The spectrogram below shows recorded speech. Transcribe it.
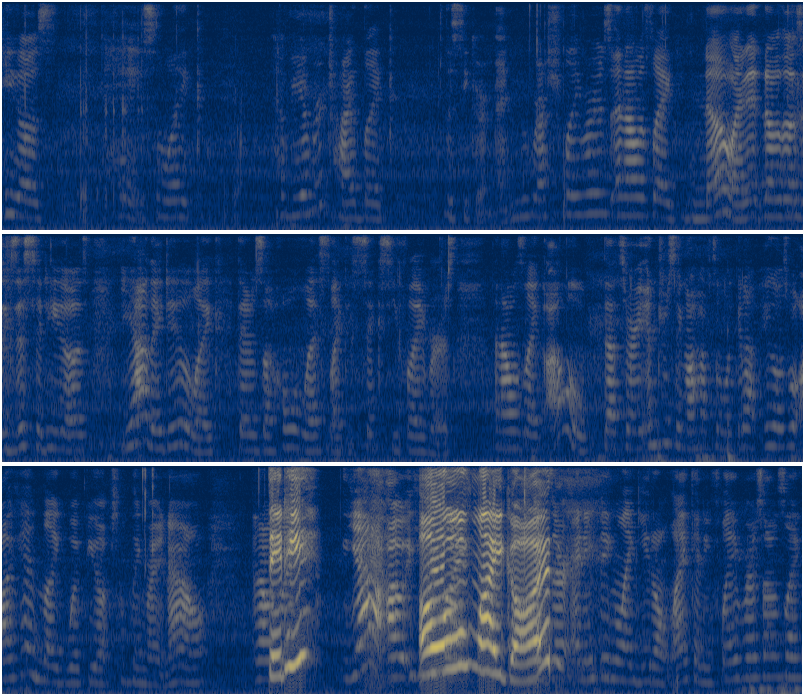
he goes, hey, so like, have you ever tried like the secret menu rush flavors? And I was like, no, I didn't know those existed. He goes, yeah, they do. Like, there's a whole list, like 60 flavors. And I was like, oh, that's very interesting. I'll have to look it up. He goes, well, I can like whip you up something right now. And I was Did like, he? Yeah. I, he Oh like, my god. is there anything like you don't like? Any flavors? I was like,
